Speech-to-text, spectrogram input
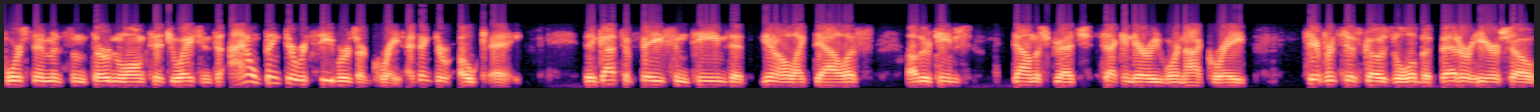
force them in some third and long situations. I don't think their receivers are great. I think they're okay. They got to face some teams that, you know, like Dallas – other teams down the stretch, secondary were not great. San Francisco is a little bit better here. So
